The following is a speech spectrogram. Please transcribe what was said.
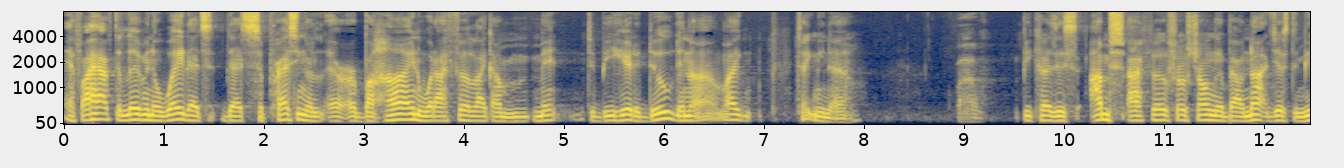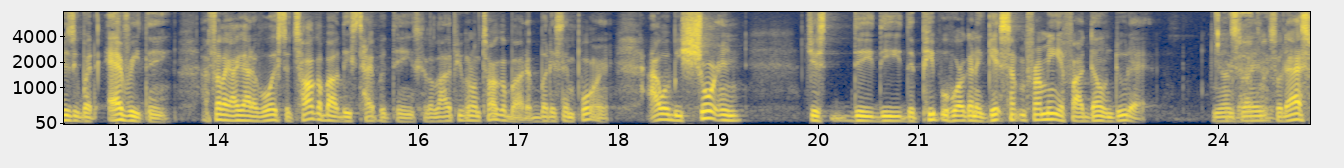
if I have to live in a way that's that's suppressing or, or behind what I feel like I'm meant to be here to do, then I'm like, take me now. Wow. Because it's I'm I feel so strongly about not just the music but everything. I feel like I got a voice to talk about these type of things because a lot of people don't talk about it, but it's important. I would be shorting just the the the people who are gonna get something from me if I don't do that. You know what exactly. I'm saying? So that's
